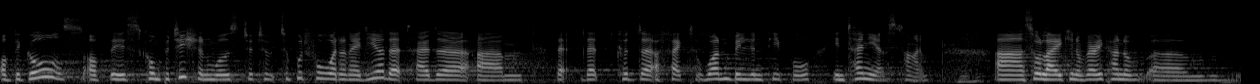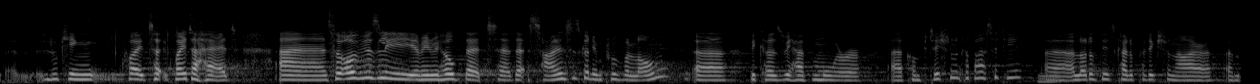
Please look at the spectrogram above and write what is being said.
of the goals of this competition was to, to, to put forward an idea that, had, uh, um, that, that could uh, affect 1 billion people in 10 years' time. Mm-hmm. Uh, so like, you know, very kind of um, looking quite, quite ahead. Uh, so obviously, I mean, we hope that, uh, that science is going to improve along uh, because we have more uh, computational capacity. Mm. a lot of these kind of predictions are, um,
